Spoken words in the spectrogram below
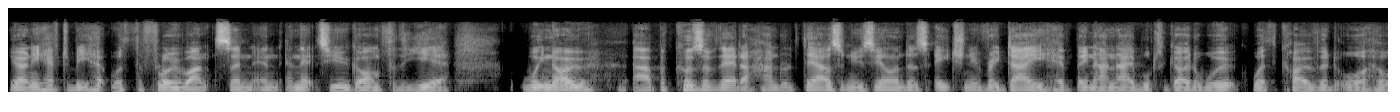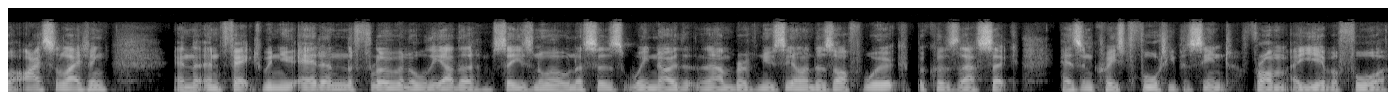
you only have to be hit with the flu once and, and, and that's you gone for the year we know uh, because of that, 100,000 New Zealanders each and every day have been unable to go to work with COVID or who are isolating. And in fact, when you add in the flu and all the other seasonal illnesses, we know that the number of New Zealanders off work because they're sick has increased 40% from a year before.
